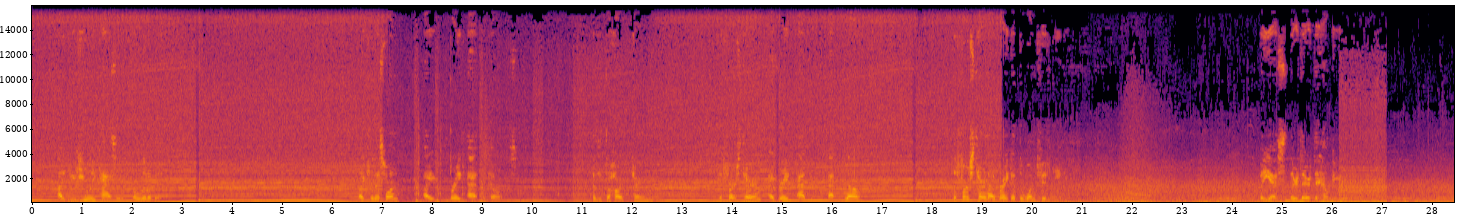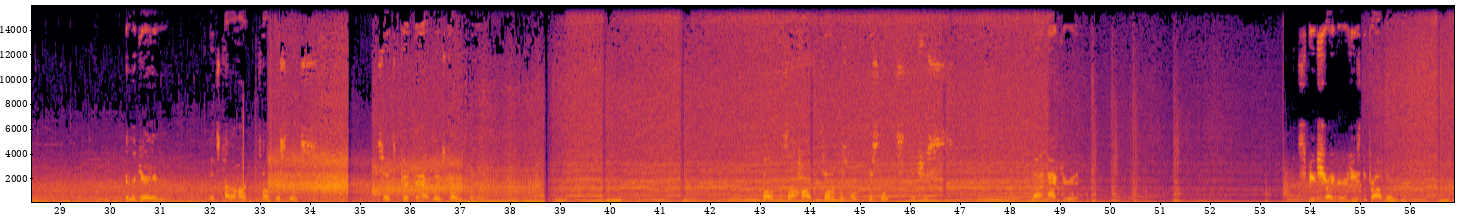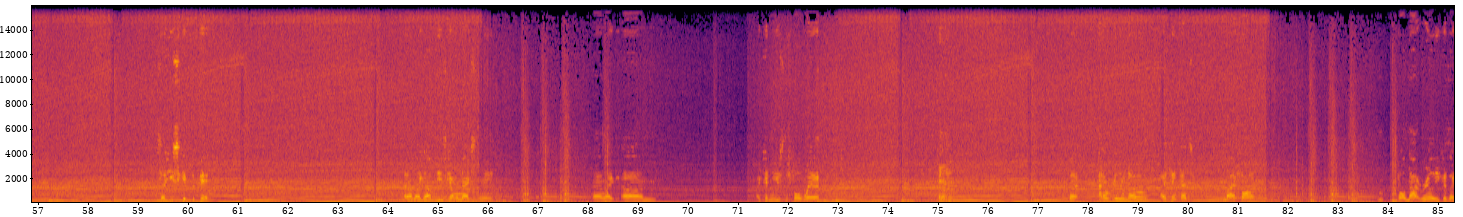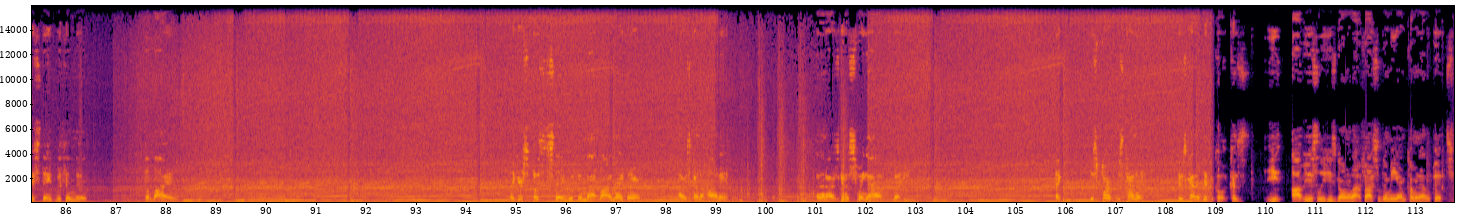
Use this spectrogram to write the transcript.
I usually pass it a little bit. Like for this one, I brake at the cones because it's a hard turn. The first turn, I brake at, at, no. The first turn I brake at the 150. But yes, they're there to help you. In the game, it's kind of hard to tell distance, so it's good to have those cones there. It's not hard to tell the distance. Distance. It's just not accurate. Speed Striker, he's the problem. So he skipped the pit. And I'm like, oh, he's coming next to me. And I'm like, um, I couldn't use the full width. but I don't really know. I think that's my fault. Well, not really, because I stayed within the the line. Like you're supposed to stay within that line right there. I was kind of on it. And then I was going to swing out, but. Like, this part was kind of... It was kind of difficult, because he... Obviously, he's going a lot faster than me. I'm coming out of the pits.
